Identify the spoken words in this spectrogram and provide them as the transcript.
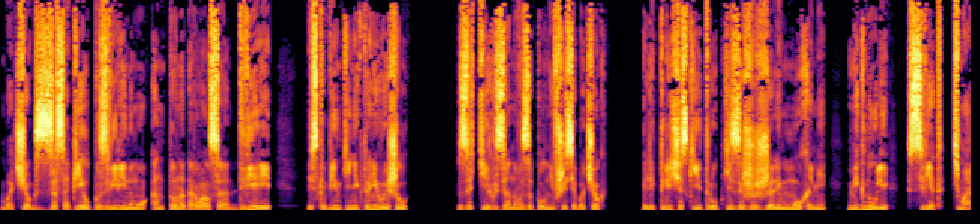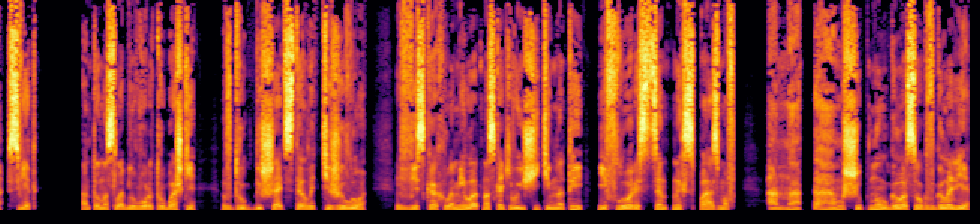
Бачок засопел по-звериному, Антон оторвался от двери. Из кабинки никто не вышел. Затих заново заполнившийся бачок. Электрические трубки зажужжали мухами, мигнули. Свет, тьма, свет. Антон ослабил ворот рубашки. Вдруг дышать стало тяжело. В висках ломило от наскакивающей темноты и флуоресцентных спазмов. «Она там!» — шепнул голосок в голове.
